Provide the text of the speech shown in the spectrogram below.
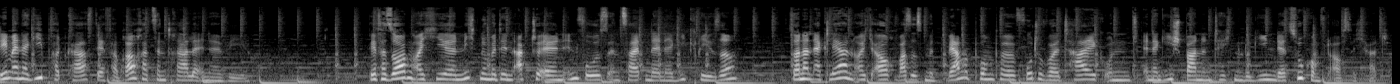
dem Energiepodcast der Verbraucherzentrale NRW. Wir versorgen euch hier nicht nur mit den aktuellen Infos in Zeiten der Energiekrise, sondern erklären euch auch, was es mit Wärmepumpe, Photovoltaik und energiesparenden Technologien der Zukunft auf sich hat.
